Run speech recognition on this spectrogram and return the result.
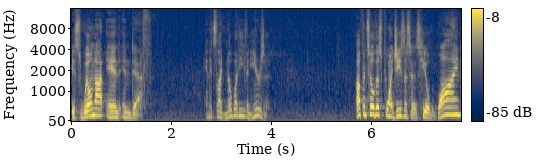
It will not end in death. And it's like nobody even hears it. Up until this point, Jesus has healed the blind,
